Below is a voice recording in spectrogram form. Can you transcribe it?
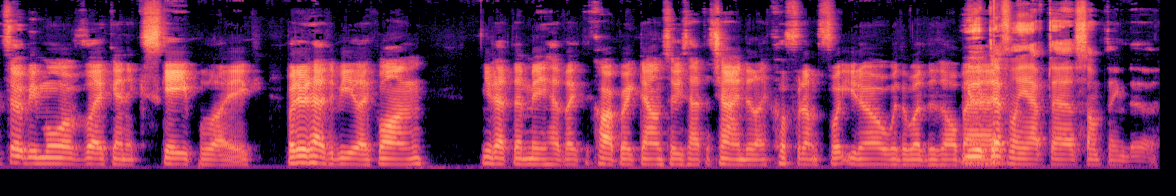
Mhm. So it'd be more of like an escape, like, but it would have to be like long. You'd have to maybe have like the car break down, so he's have to try and to like hoof it on foot, you know, when the weather's all bad. You would definitely have to have something to.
